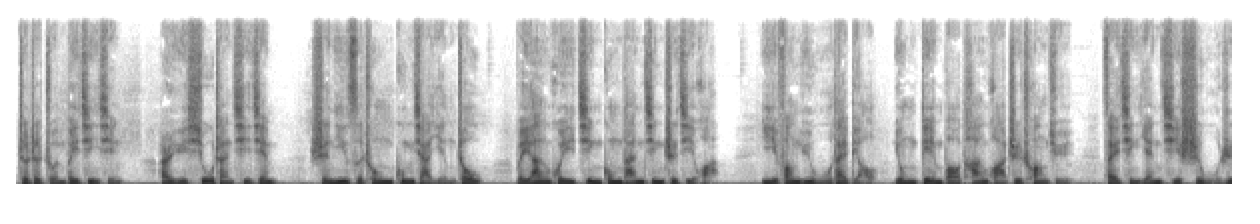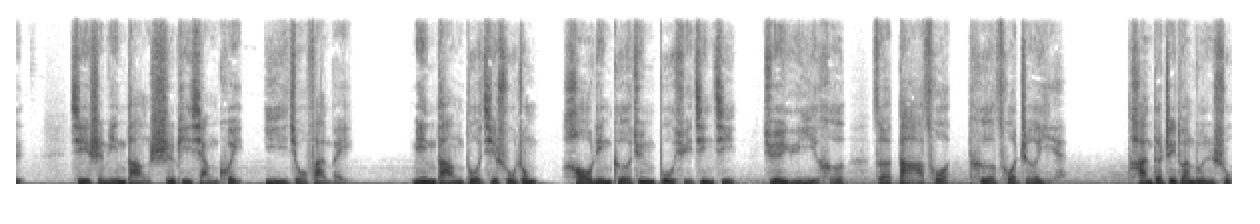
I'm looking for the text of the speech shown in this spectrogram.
这这准备进行，而于休战期间，使倪子冲攻下颍州，为安徽进攻南京之计划。一方与武代表用电报谈话之创举，再请延期十五日。即使民党失疲饷溃，依旧范围。民党堕其术中，号令各军不许进击，决于议和，则大错特错者也。谈的这段论述，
